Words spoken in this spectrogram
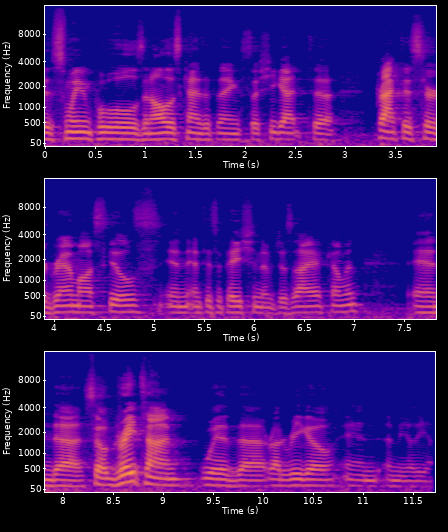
to swimming pools and all those kinds of things. So she got to practice her grandma skills in anticipation of Josiah coming. And uh, so, great time with uh, Rodrigo and Amelia.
